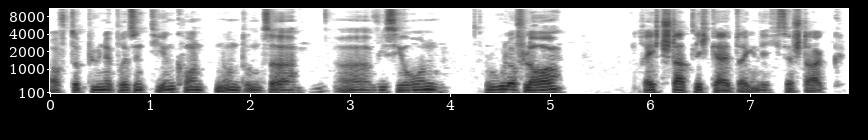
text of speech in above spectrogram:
auf der Bühne präsentieren konnten und unsere äh, Vision, Rule of Law, Rechtsstaatlichkeit eigentlich sehr stark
